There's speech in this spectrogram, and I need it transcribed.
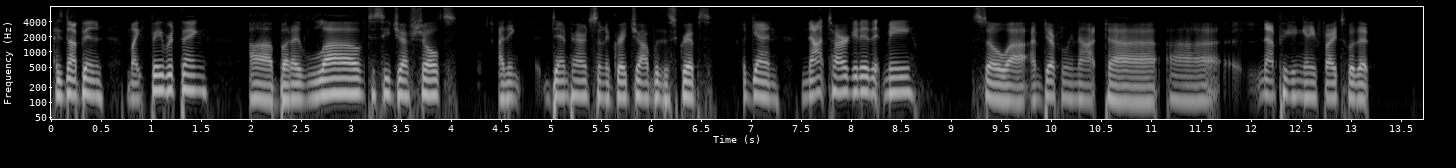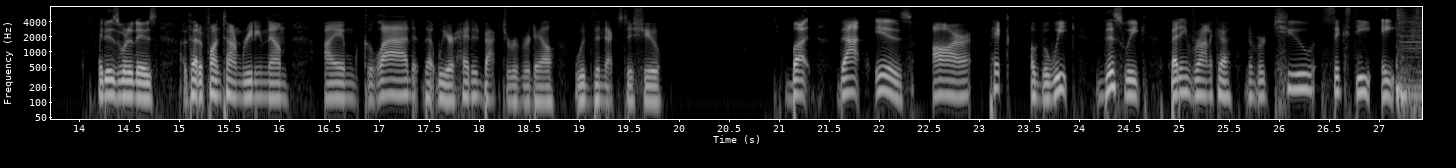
has not been my favorite thing, uh, but I love to see Jeff Schultz. I think Dan Parent's done a great job with the scripts again, not targeted at me, so uh, I'm definitely not uh, uh, not picking any fights with it. It is what it is. I've had a fun time reading them. I am glad that we are headed back to Riverdale with the next issue. But that is our pick of the week. This week, Betty Veronica number 268.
